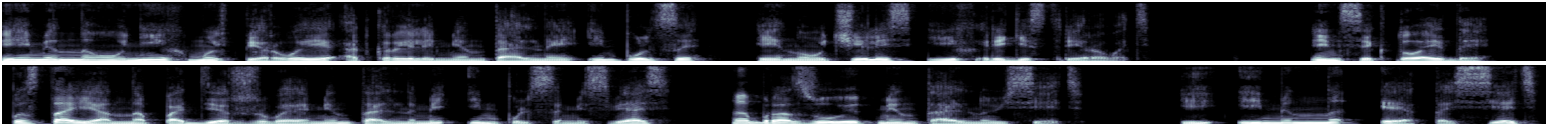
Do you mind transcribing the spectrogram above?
Именно у них мы впервые открыли ментальные импульсы и научились их регистрировать. Инсектоиды, постоянно поддерживая ментальными импульсами связь, образуют ментальную сеть. И именно эта сеть,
